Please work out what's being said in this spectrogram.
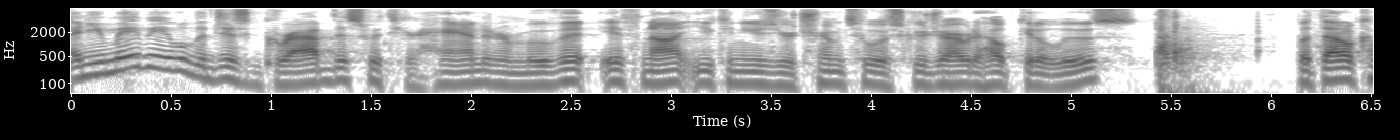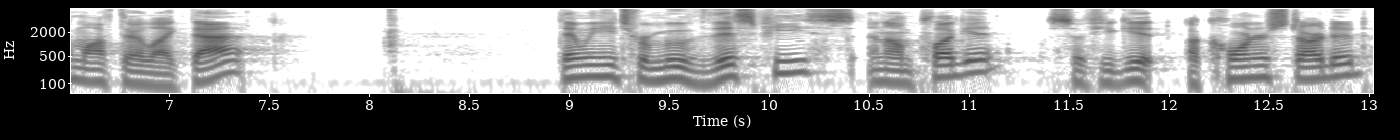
and you may be able to just grab this with your hand and remove it. If not, you can use your trim tool or screwdriver to help get it loose. But that'll come off there like that. Then we need to remove this piece and unplug it. So if you get a corner started,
